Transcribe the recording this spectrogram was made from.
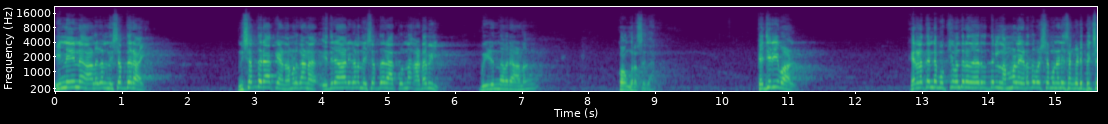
ഇന്ന ഇന്ന ആളുകൾ നിശബ്ദരായി. നിശബ്ദരാക്കുകയാണ്. നമ്മൾ കാണാം എതിരാളികളെ നിശബ്ദരാക്കുന്ന അടവിൽ വീഴുന്നവരാണ് കോൺഗ്രസ്സുകാർ. കെജ്രിവാൾ കേരളത്തിന്റെ മുഖ്യമന്ത്രി നേതൃത്വത്തിൽ നമ്മൾ ഇടതുപക്ഷ മുന്നണി സംഘടിപ്പിച്ച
